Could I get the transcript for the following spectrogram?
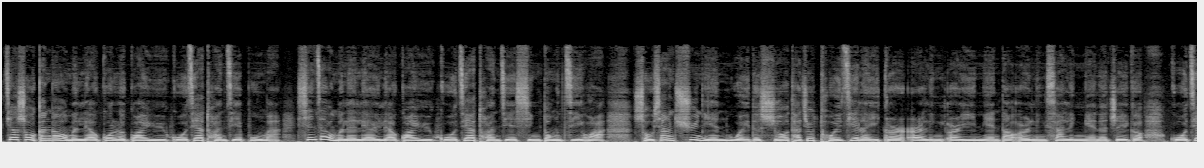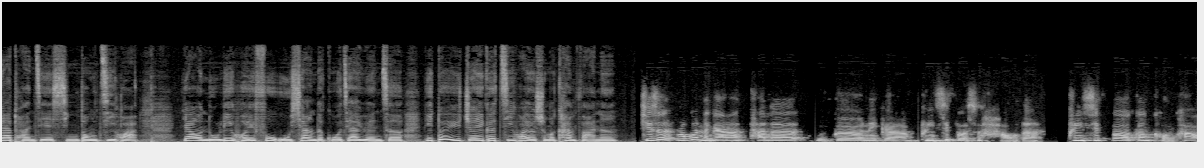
教授，刚刚我们聊过了关于国家团结部嘛，现在我们来聊一聊关于国家团结行动计划。首相去年尾的时候，他就推荐了一个二零二一年到二零三零年的这个国家团结行动计划，要努力恢复五项的国家原则。你对于这一个计划有什么看法呢？其实，如果能够让他的五个那个 principle 是好的。principle 跟口号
